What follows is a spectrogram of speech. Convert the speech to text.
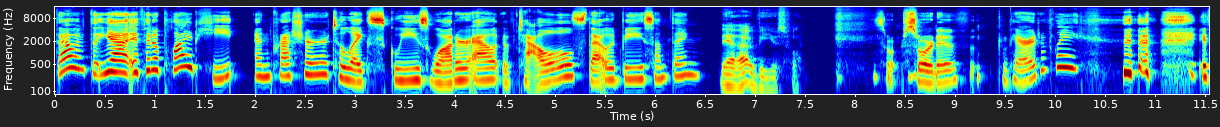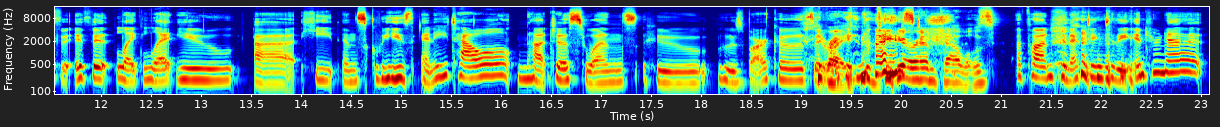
That would yeah, if it applied heat and pressure to like squeeze water out of towels, that would be something. Yeah, that would be useful. sor- sort of comparatively. if if it like let you uh, heat and squeeze any towel, not just ones who whose barcodes it right, the DRM towels. upon connecting to the internet.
